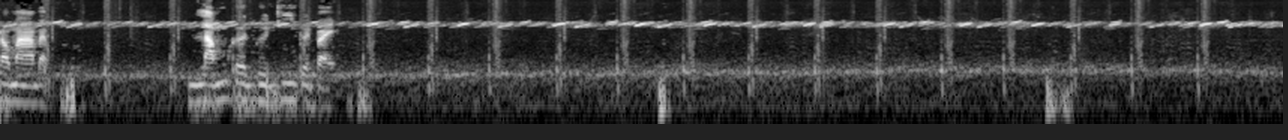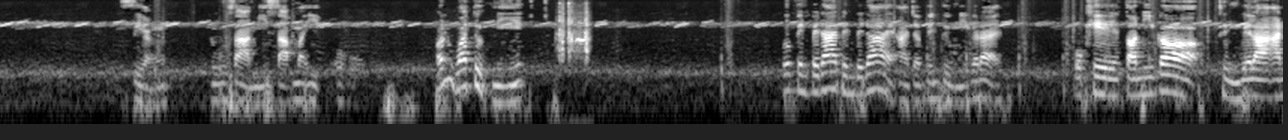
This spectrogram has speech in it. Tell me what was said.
เรามาแบบ ล้ำเกินพื้นที่เกินไป เสียง นูสามีซับมาอีก โอ้โหเพราะรือว่าตึกนี้ก็เป็นไปได้เป็นไปได้ อาจจะเป็นตึกนี้ก็ได้ โอเค ตอนนี้ก็ถึงเวลาอัน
